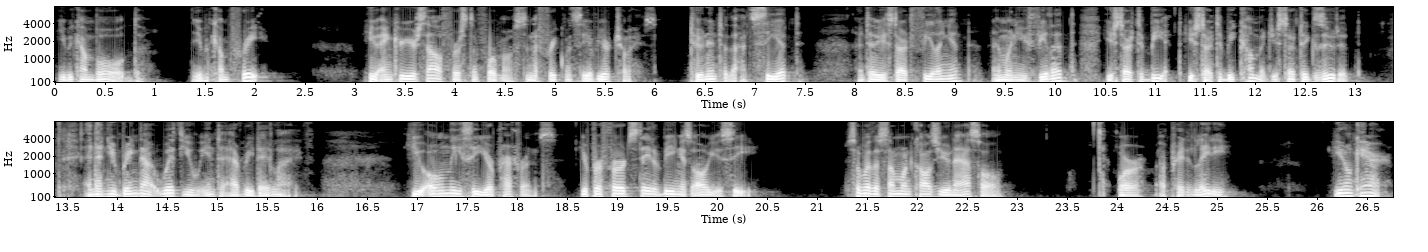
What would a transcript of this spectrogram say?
You become bold. You become free. You anchor yourself first and foremost in the frequency of your choice. Tune into that. See it until you start feeling it. And when you feel it, you start to be it. You start to become it. You start to exude it. And then you bring that with you into everyday life. You only see your preference. Your preferred state of being is all you see. So whether someone calls you an asshole or a pretty lady, you don't care.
